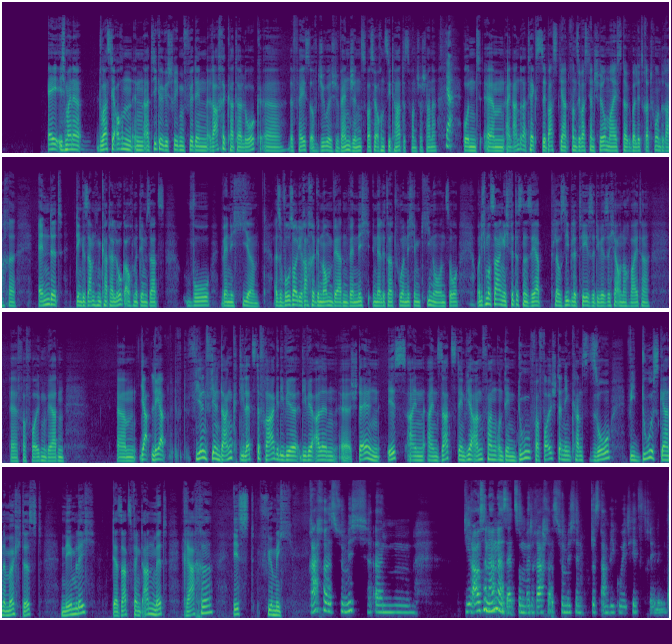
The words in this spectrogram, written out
Ey, ich meine, du hast ja auch einen, einen Artikel geschrieben für den Rachekatalog, äh, The Face of Jewish Vengeance, was ja auch ein Zitat ist von Shoshana. Ja. Und ähm, ein anderer Text Sebastian, von Sebastian Schirmeister über Literatur und Rache endet den gesamten Katalog auch mit dem Satz, wo, wenn nicht hier? Also wo soll die Rache genommen werden, wenn nicht in der Literatur, nicht im Kino und so? Und ich muss sagen, ich finde das eine sehr plausible These, die wir sicher auch noch weiter äh, verfolgen werden. Ähm, ja, Lea, vielen, vielen Dank. Die letzte Frage, die wir, die wir allen äh, stellen, ist ein, ein Satz, den wir anfangen und den du vervollständigen kannst, so wie du es gerne möchtest. Nämlich, der Satz fängt an mit Rache ist für mich. Rache ist für mich ähm, die Auseinandersetzung mit Rache ist für mich ein gutes Ambiguitätstraining.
